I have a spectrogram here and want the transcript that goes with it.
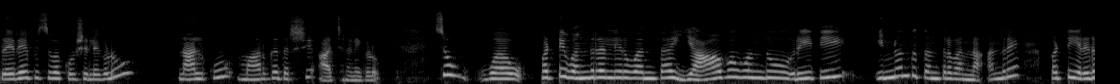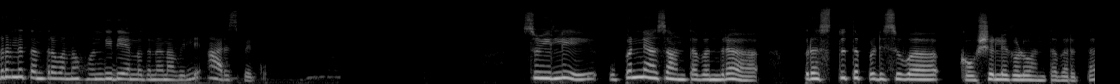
ಪ್ರೇರೇಪಿಸುವ ಕೌಶಲ್ಯಗಳು, ನಾಲ್ಕು ಮಾರ್ಗದರ್ಶಿ ಆಚರಣೆಗಳು. ಸೊ ಪಟ್ಟಿ ಒಂದರಲ್ಲಿರುವಂಥ ಯಾವ ಒಂದು ರೀತಿ ಇನ್ನೊಂದು ತಂತ್ರವನ್ನು, ಅಂದರೆ ಪಟ್ಟಿ ಎರಡರಲ್ಲಿ ತಂತ್ರವನ್ನು ಹೊಂದಿದೆ ಅನ್ನೋದನ್ನು ನಾವಿಲ್ಲಿ ಆರಿಸಬೇಕು. ಸೊ ಇಲ್ಲಿ ಉಪನ್ಯಾಸ ಅಂತ ಬಂದ್ರೆ ಪ್ರಸ್ತುತಪಡಿಸುವ ಕೌಶಲ್ಯಗಳು ಅಂತ ಬರುತ್ತೆ?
